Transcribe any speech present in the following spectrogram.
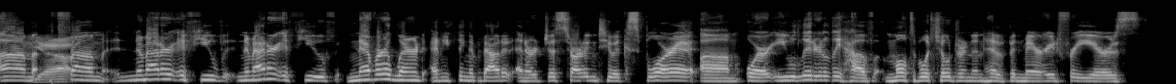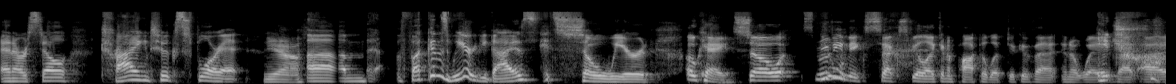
Um, Yeah. from no matter if you've no matter if you've never learned anything about it and are just starting to explore it, um, or you literally have multiple children and have been married for years and are still trying to explore it, Yeah. Um, fucking's weird, you guys. It's so weird. Okay, so This movie You- makes sex feel like an apocalyptic event in a way it that I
